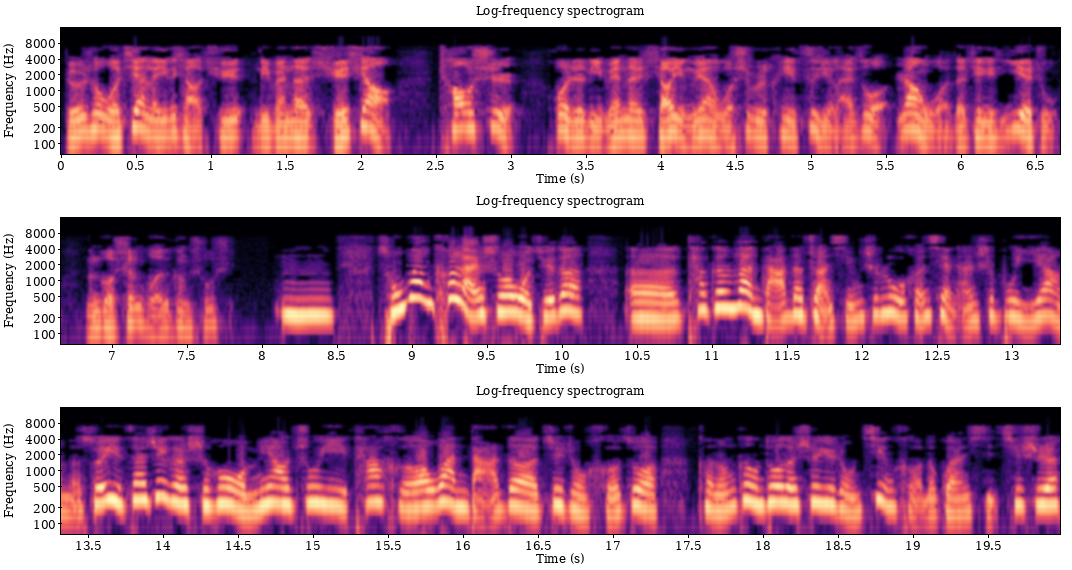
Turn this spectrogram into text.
比如说我建了一个小区，里面的学校、超市或者里面的小影院，我是不是可以自己来做，让我的这个业主能够生活的更舒适？嗯，从万科来说，我觉得，呃，它跟万达的转型之路很显然是不一样的。所以在这个时候，我们要注意，它和万达的这种合作，可能更多的是一种竞合的关系。其实，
